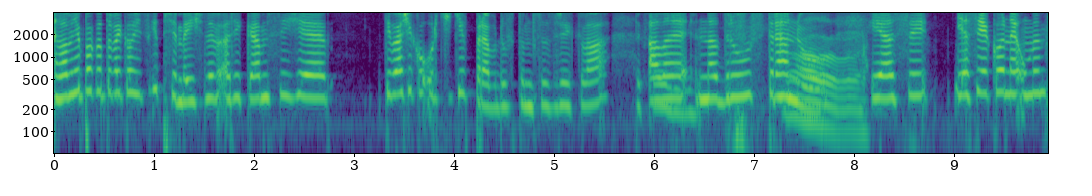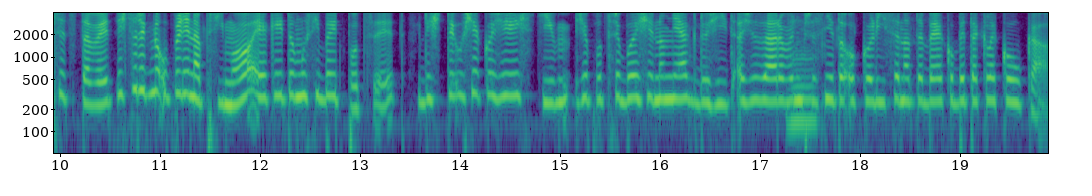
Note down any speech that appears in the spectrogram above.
hlavně pak o tom jako vždycky přemýšlím a říkám si, že ty máš jako určitě pravdu v tom, co jsi řekla, ale na druhou stranu, no. já si já si jako neumím představit, když to řeknu úplně napřímo, jaký to musí být pocit, když ty už jako žiješ s tím, že potřebuješ jenom nějak dožít a že zároveň hmm. přesně to okolí se na tebe jako by takhle kouká.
